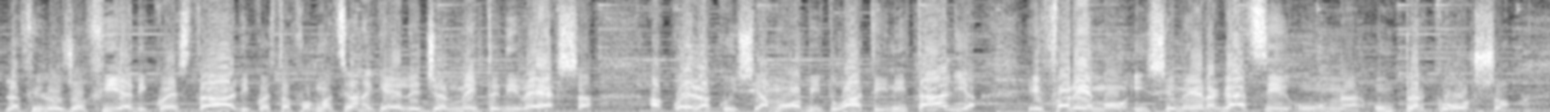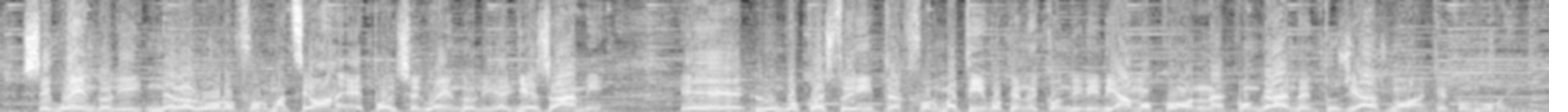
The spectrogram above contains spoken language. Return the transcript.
la filosofia di questa, di questa, formazione che è leggermente diversa a quella a cui siamo abituati in Italia e faremo insieme ai ragazzi un, un percorso seguendoli nella loro formazione e poi seguendoli agli esami eh, lungo questo iter formativo che noi condividiamo con, con grande entusiasmo anche con voi.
